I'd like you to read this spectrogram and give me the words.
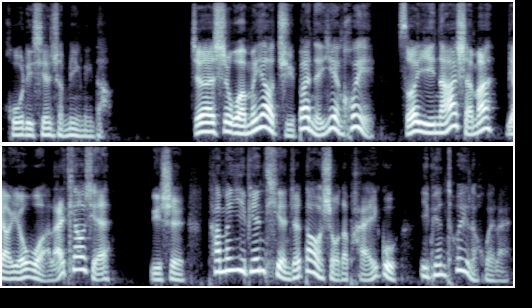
狐狸先生命令道：“这是我们要举办的宴会，所以拿什么要由我来挑选。”于是他们一边舔着到手的排骨，一边退了回来。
